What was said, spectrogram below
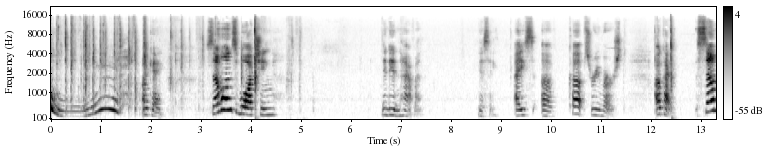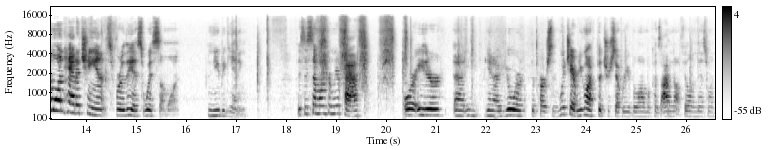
Ooh. Okay. Someone's watching. It didn't happen. You see. Ace of Cups reversed. Okay. Someone had a chance for this with someone. New beginning. This is someone from your past. Or either, uh, you, know, you're the person. Whichever. You're going to have to put yourself where you belong because I'm not feeling this one.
